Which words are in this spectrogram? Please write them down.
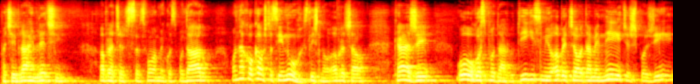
Pa će Ibrahim reći, obraćajući se svome gospodaru, onako kao što si i Nuh slično obraćao, kaže, o gospodaru, ti si mi obećao da me nećeš, poži,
